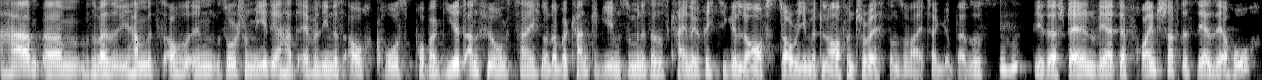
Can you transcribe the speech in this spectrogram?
haben, ähm, beziehungsweise wir haben jetzt auch in Social Media hat Evelyn das auch groß propagiert, Anführungszeichen, oder bekannt gegeben, zumindest, dass es keine richtige Love Story mit Love Interest und so weiter gibt. Also es, mhm. dieser Stellenwert der Freundschaft ist sehr, sehr hoch.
